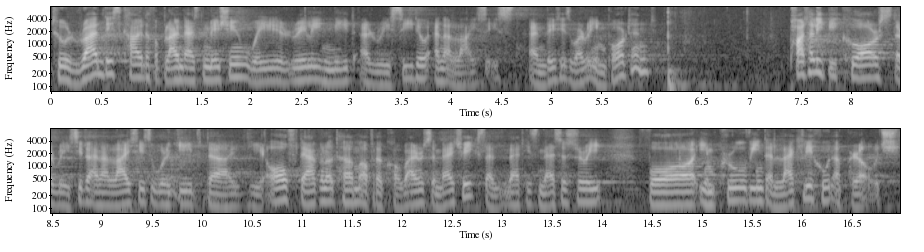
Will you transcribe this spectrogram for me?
To run this kind of a blind estimation, we really need a residual analysis, and this is very important, partly because the residual analysis will give the, the off-diagonal term of the covariance matrix, and that is necessary for improving the likelihood approach.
